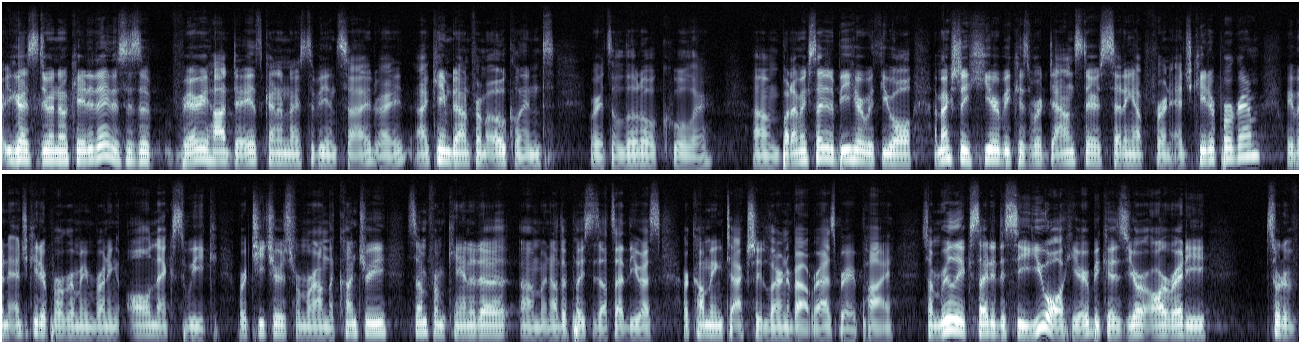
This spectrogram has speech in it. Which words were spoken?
Are you guys doing okay today? This is a very hot day. It's kind of nice to be inside, right? I came down from Oakland, where it's a little cooler. Um, but I'm excited to be here with you all. I'm actually here because we're downstairs setting up for an educator program. We have an educator program running all next week where teachers from around the country, some from Canada um, and other places outside the US, are coming to actually learn about Raspberry Pi. So I'm really excited to see you all here because you're already sort of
